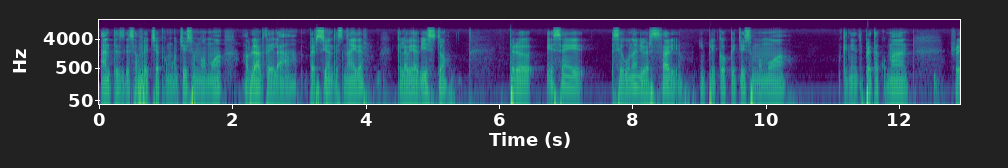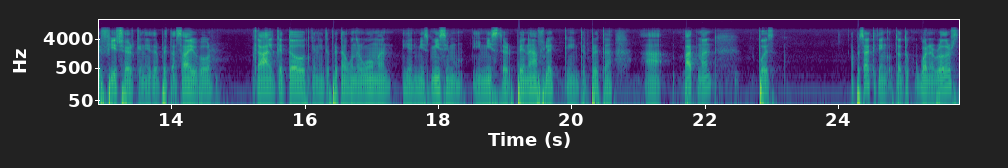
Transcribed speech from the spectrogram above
antes de esa fecha como Jason Momoa hablar de la versión de Snyder que la había visto. Pero ese segundo aniversario implicó que Jason Momoa quien interpreta a Kuman Ray Fisher quien interpreta a Cyborg Gal Gadot quien interpreta a Wonder Woman y el mismísimo y Mr. Ben Affleck que interpreta a Batman pues a pesar de que tienen contacto con Warner Brothers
